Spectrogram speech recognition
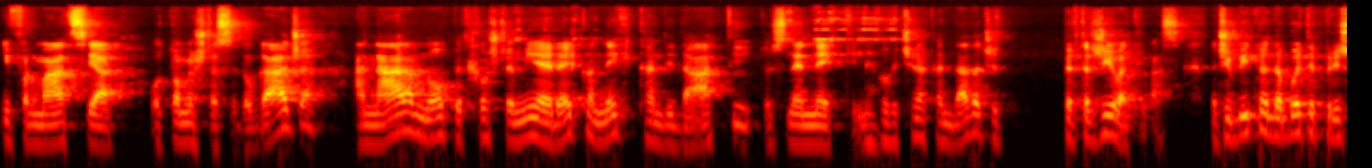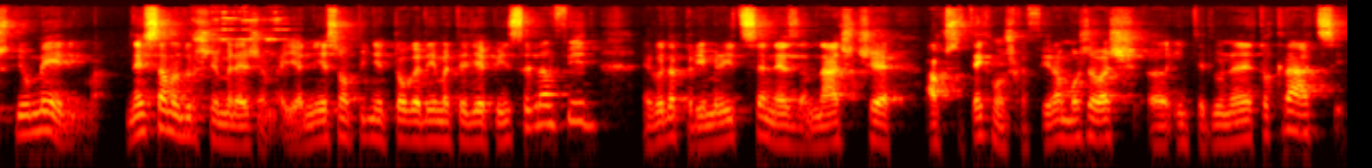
informacija o tome što se događa, a naravno opet kao što je Mija rekla, neki kandidati, to ne neki, nego većina kandidata će pretraživati vas. Znači bitno je da budete prisutni u medijima, ne samo na društvenim mrežama, jer nije samo pitanje toga da imate lijep Instagram feed, nego da primjerice, ne znam, naći će, ako ste tehnološka firma, možda vaš uh, intervju na netokraciji.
